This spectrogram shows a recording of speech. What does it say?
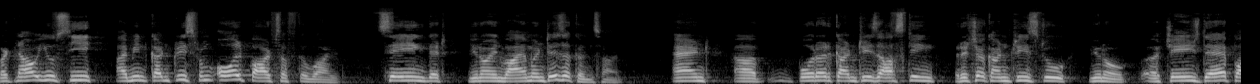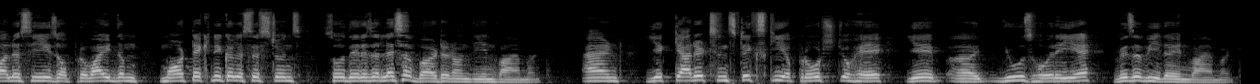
but now you see I mean countries from all parts of the world seeing that you know environment is a concern and poorer countries asking richer countries to you know change their policies اور provide them more technical assistance so there is a burden on the environment and یہ کیرٹس اینڈ اسٹکس کی اپروچ جو ہے یہ یوز ہو رہی ہے a vis the environment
